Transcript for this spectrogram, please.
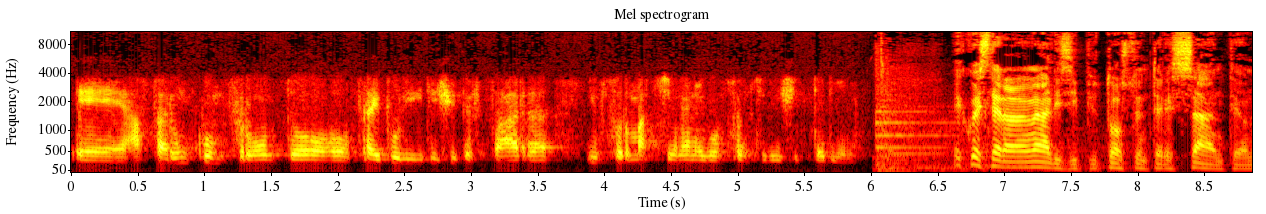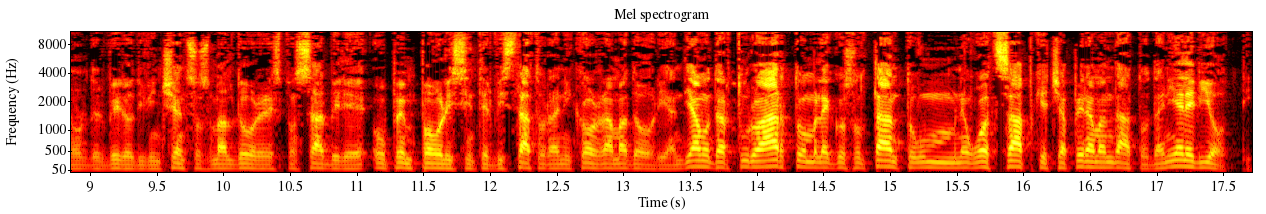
e a fare un confronto fra i politici per far informazione nei confronti dei cittadini. E questa era l'analisi piuttosto interessante, a onore del velo di Vincenzo Smaldore, responsabile Open Policy, intervistato da Nicole Ramadori. Andiamo da Arturo Artom, leggo soltanto un WhatsApp che ci ha appena mandato Daniele Viotti.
